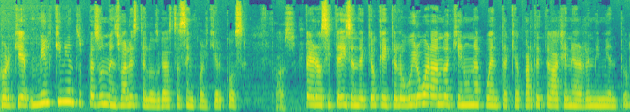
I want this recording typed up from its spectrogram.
Porque 1.500 pesos mensuales te los gastas en cualquier cosa. Pero si te dicen de que, ok, te lo voy a ir guardando aquí en una cuenta que aparte te va a generar rendimiento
